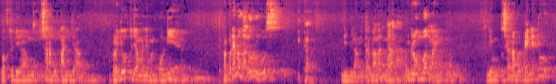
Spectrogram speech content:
Waktu dia memutus rambut panjang. Apalagi waktu zaman zaman poni ya. Rambutnya emang nggak lurus. Ikan. dibilang ikal banget. Enggak lah bergelombang lah gitu kan. Dia memutuskan rambut pendek tuh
